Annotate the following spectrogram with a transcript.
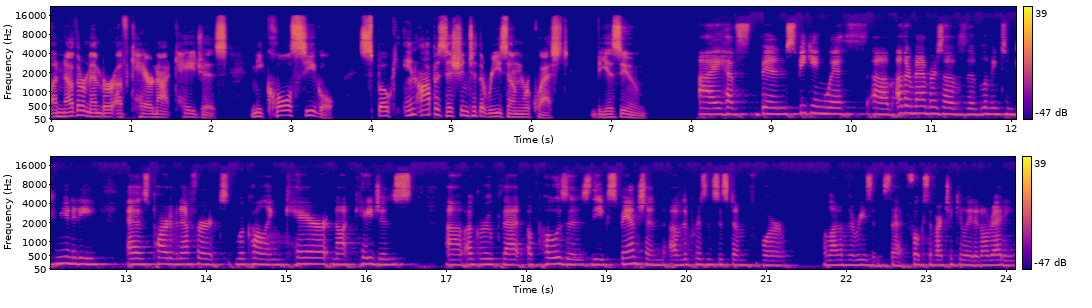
Another member of Care Not Cages, Nicole Siegel, spoke in opposition to the rezone request via Zoom. I have been speaking with um, other members of the Bloomington community as part of an effort we're calling Care Not Cages, uh, a group that opposes the expansion of the prison system for a lot of the reasons that folks have articulated already.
